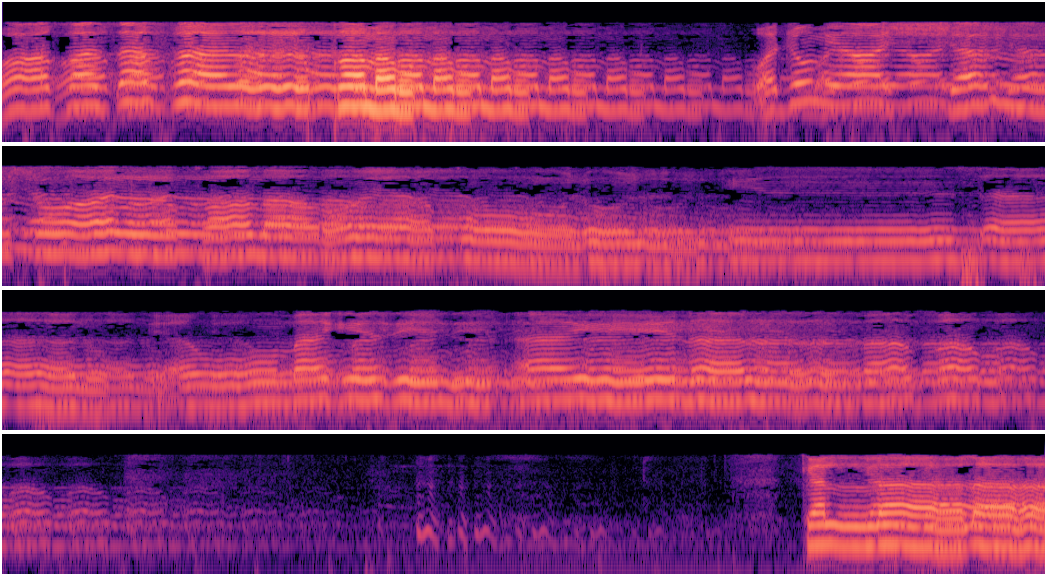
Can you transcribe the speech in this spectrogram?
وخسف القمر وجمع الشمس والقمر كلا لا.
